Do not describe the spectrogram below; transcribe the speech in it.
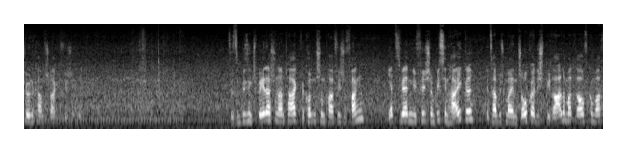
Schöne kampfstarke Fische hier. Es ist jetzt ein bisschen später schon am Tag. Wir konnten schon ein paar Fische fangen. Jetzt werden die Fische ein bisschen heikel. Jetzt habe ich meinen Joker, die Spirale mal drauf gemacht,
